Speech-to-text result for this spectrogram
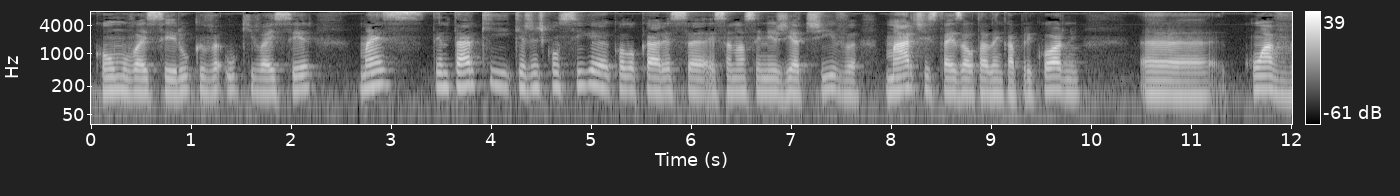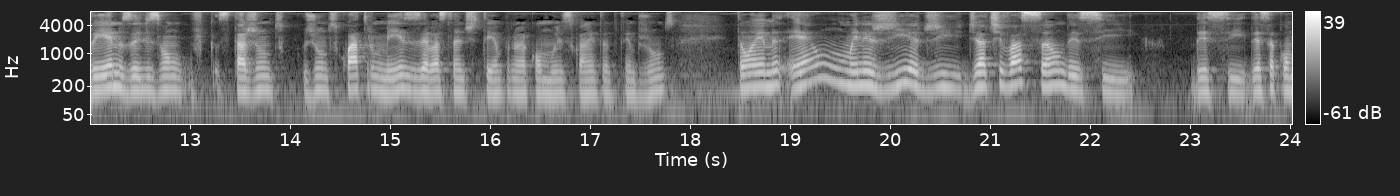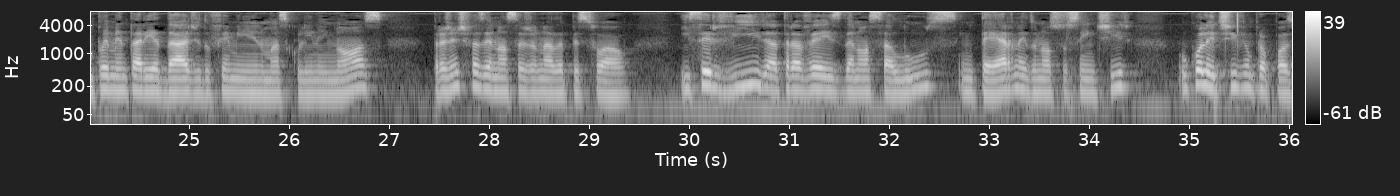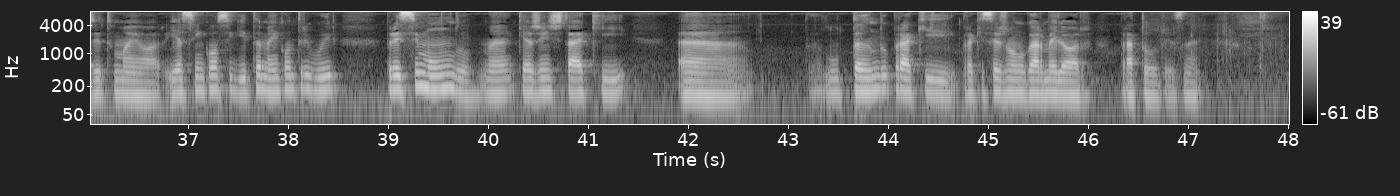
como vai ser, o que vai, o que vai ser, mas tentar que, que a gente consiga colocar essa, essa nossa energia ativa. Marte está exaltada em Capricórnio. Uh, com a Vênus, eles vão estar juntos, juntos quatro meses, é bastante tempo, não é comum eles ficarem tanto tempo juntos. Então é, é uma energia de, de ativação desse, desse, dessa complementariedade do feminino e masculino em nós, para a gente fazer nossa jornada pessoal e servir através da nossa luz interna e do nosso sentir o coletivo e um propósito maior e assim conseguir também contribuir para esse mundo, né, que a gente está aqui uh, lutando para que para que seja um lugar melhor para todas, né?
